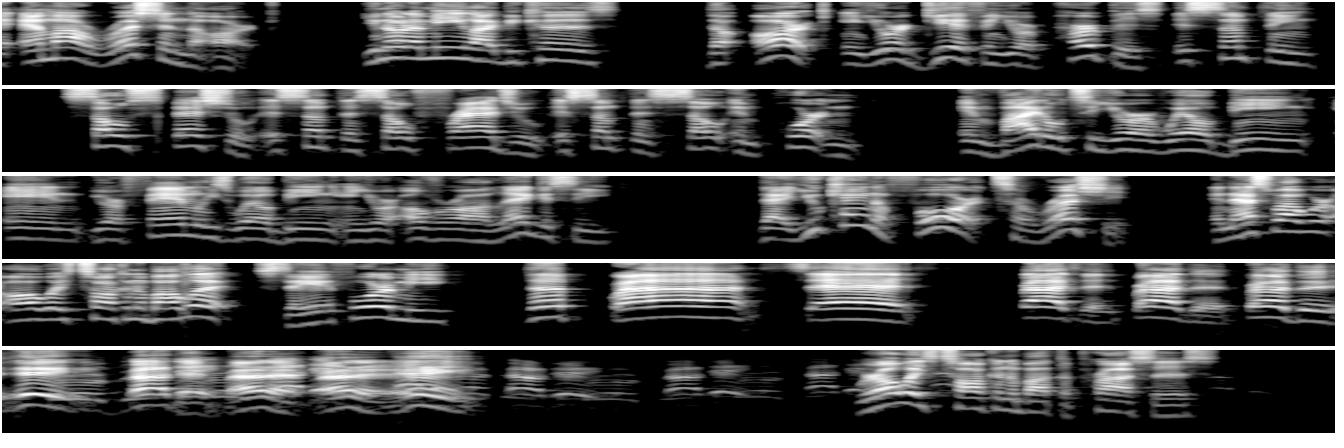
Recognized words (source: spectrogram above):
And am I rushing the ark? You know what I mean? Like, because the ark and your gift and your purpose is something so special. It's something so fragile. It's something so important and vital to your well being and your family's well being and your overall legacy that you can't afford to rush it. And that's why we're always talking about what? Say it for me. The process. Process, process, process, hey, process, process, process, hey. We're always talking about the process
